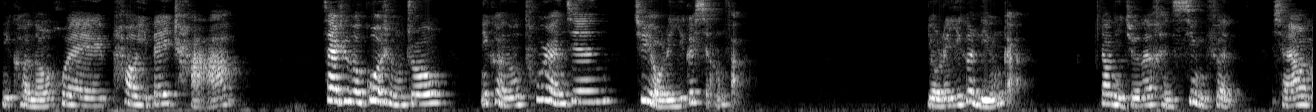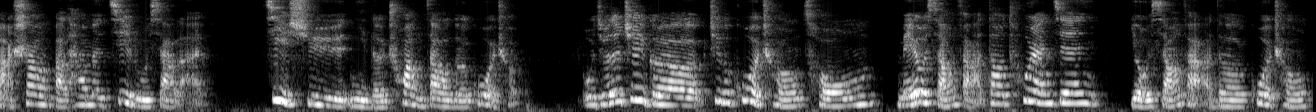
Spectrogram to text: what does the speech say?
你可能会泡一杯茶，在这个过程中，你可能突然间就有了一个想法，有了一个灵感，让你觉得很兴奋，想要马上把它们记录下来，继续你的创造的过程。我觉得这个这个过程从没有想法到突然间有想法的过程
